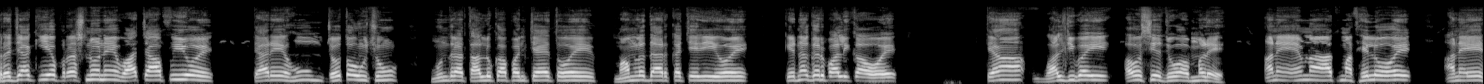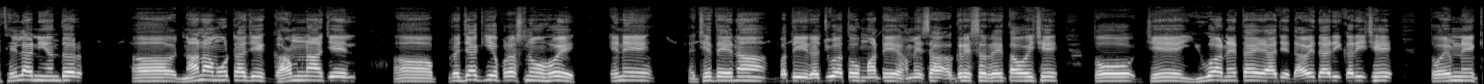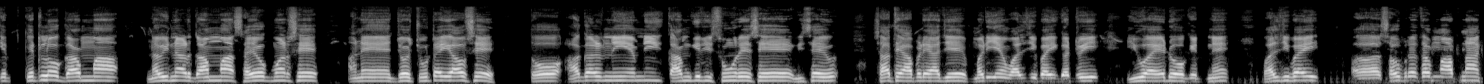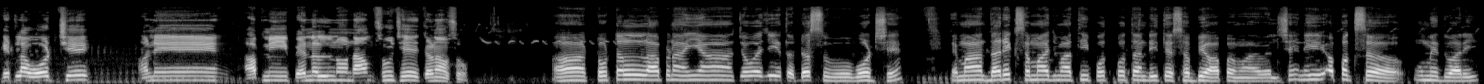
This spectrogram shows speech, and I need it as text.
પ્રજાકીય પ્રશ્નોને વાચા આપવી હોય ત્યારે હું જોતો હું છું. મુન્દ્રા તાલુકા પંચાયત હોય, મામલતદાર કચેરી હોય કે નગરપાલિકા હોય, ત્યાં વાલજીભાઈ અવશ્ય જોવા મળે અને એમના હાથમાં થેલો હોય અને એ થેલાની અંદર નાના મોટા જે ગામના જે પ્રજાકીય પ્રશ્નો હોય એને છે તે એના બધી રજૂઆતો માટે હંમેશા અગ્રેસર રહેતા હોય છે. તો જે યુવા નેતાએ આજે દાવેદારી કરી છે તો એમને કેટ- કેટલો ગામમાં, નવીનાળ ગામમાં સહયોગ મળશે અને જો ચૂંટાઈ આવશે, તો આગળની એમની કામગીરી શું રહેશે વિષય સાથે આપણે આજે મળીએ વાલજીભાઈ ગઢવી, યુવા એડવોકેટને. વાલજીભાઈ સૌપ્રથમ આપના કેટલા વોર્ડ છે અને આપની પેનલનું નામ શું છે જણાવશો? ટોટલ આપણા અહીંયા જોવા જઈએ તો દસ વોર્ડ છે. એમાં દરેક સમાજમાંથી પોતપોતાની રીતે સભ્ય આપવામાં આવેલ છે અને એ અપક્ષ ઉમેદવારી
